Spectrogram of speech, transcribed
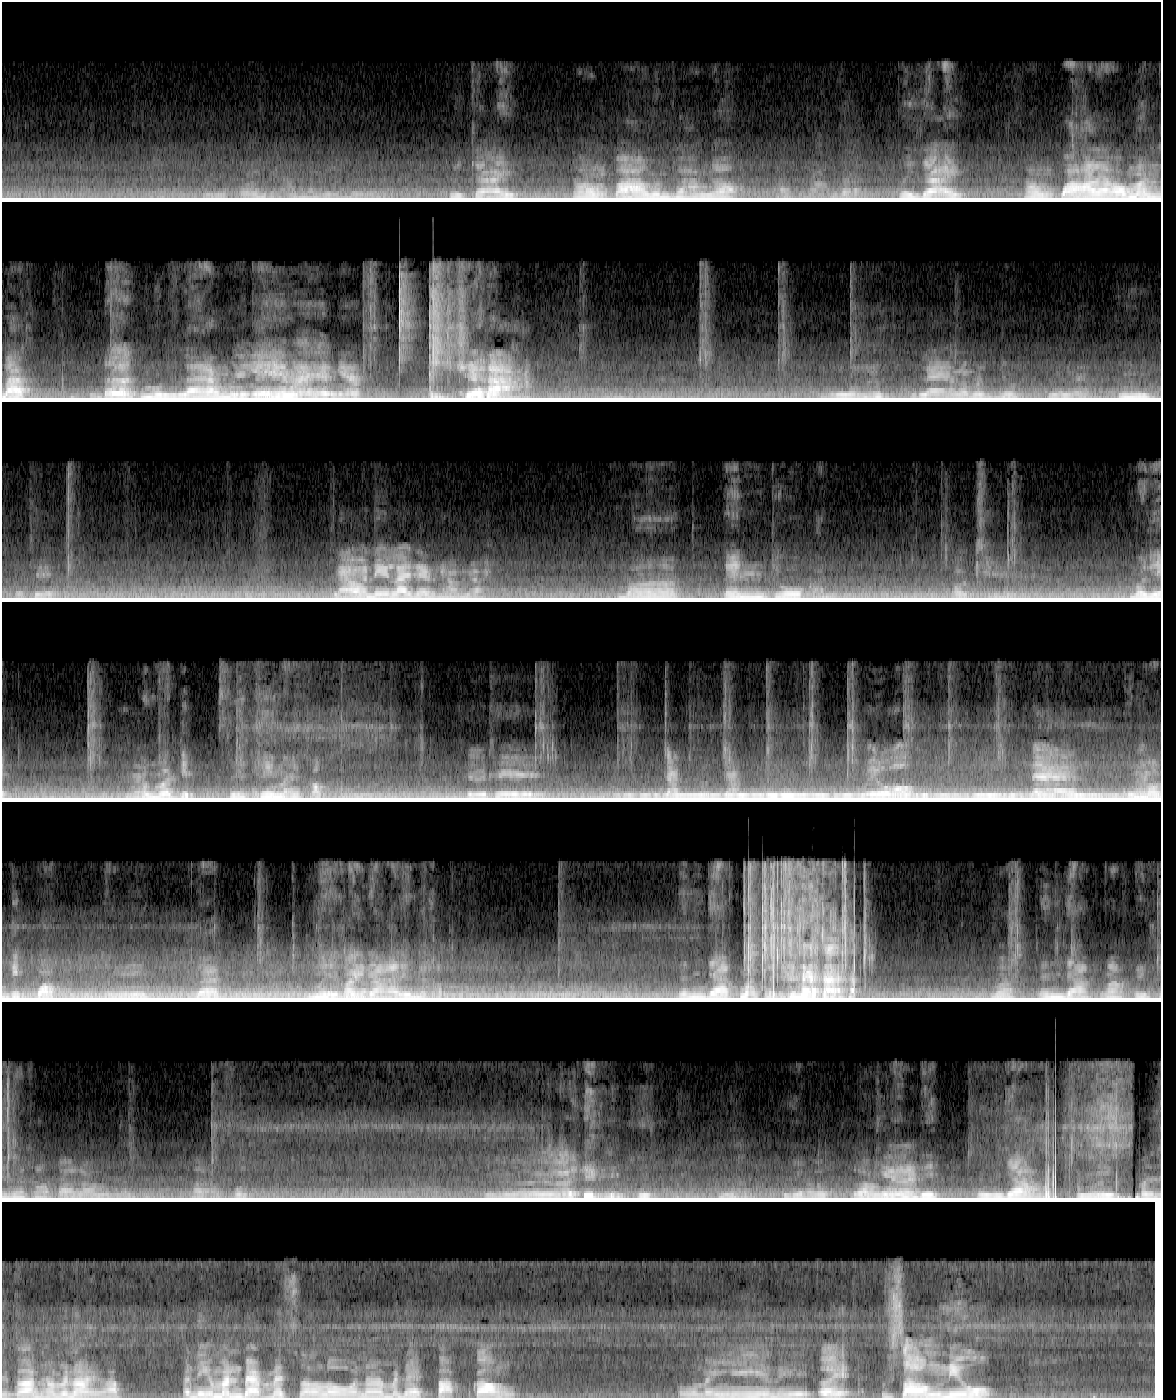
หรือความไม่เอามาเล่นด้วยไม่ใช่ น้องปลามันพังแล้วเอาน้ำแล้วไม่ใช่ น้องปลาแล้วมันแบบเดิดหมุนแรงมันจะหยุดนะอย่างเงี้ยอย่าหมุน แรงแล้วมันหยุดอย่างเงี้ยอืม โอเค แล้ววันนี้เราจะทำอะไร มาเต้นโชว์กัน โอเคมาดิบคุณมาดิบซื้อที่ไหนครับซื้อที่จัดคือจัดไม่รู้ แต่คุณมาดิบบอกอืมแบบไม่ค่อยได้เลยนะครับเล่นยากมากเลยใช่ไหมครับมาเล่นยากมากเลยใช่ไหมครับ ขอลองก่อนขอฝึก เออมาเดี๋ยวลองเล่นดิมันยากอันนี้ผู้จัดการทำให้หน่อยครับ อันนี้มันแบบไม่สโลว์นะ ไม่ได้ปรับกล้องโอ้นี่อันนี้ เอ้ยสองนิ้ว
